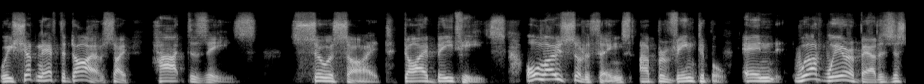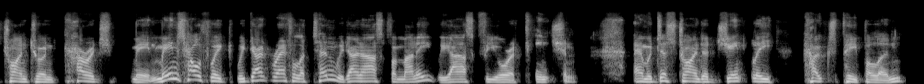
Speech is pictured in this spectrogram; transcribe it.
we shouldn't have to die of. So heart disease, suicide, diabetes, all those sort of things are preventable. And what we're about is just trying to encourage men. Men's Health Week, we don't rattle a tin, we don't ask for money, we ask for your attention. And we're just trying to gently coax people in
